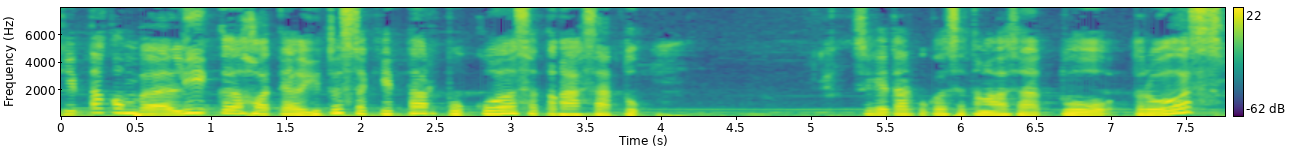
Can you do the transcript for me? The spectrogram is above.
Kita kembali ke hotel itu sekitar pukul setengah satu. Sekitar pukul setengah satu. Terus,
